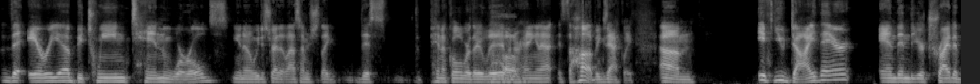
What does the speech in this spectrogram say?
the area between 10 worlds. You know, we described it last time, it's like this the pinnacle where they live and they're hanging at. It's the hub, exactly. Um, if you die there and then you're try to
